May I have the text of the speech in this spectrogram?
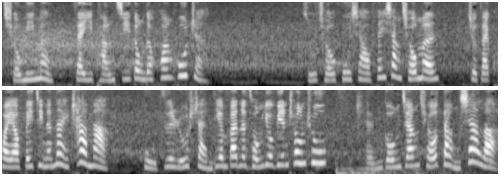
球迷们在一旁激动地欢呼着。足球呼啸飞向球门，就在快要飞进的那一刹那，虎子如闪电般的从右边冲出。成功将球挡下了。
